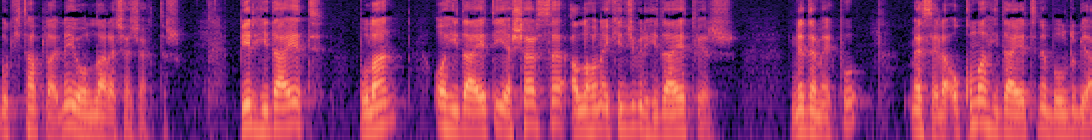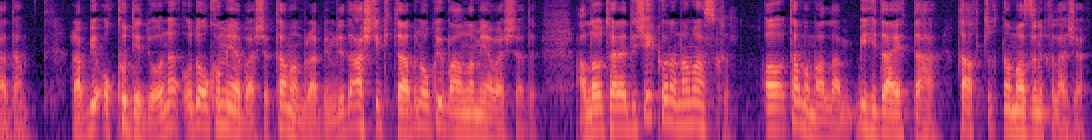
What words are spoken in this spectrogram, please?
bu kitapla ne yollar açacaktır. Bir hidayet bulan o hidayeti yaşarsa Allah ona ikinci bir hidayet verir. Ne demek bu? Mesela okuma hidayetini buldu bir adam. Rabbi oku dedi ona. O da okumaya başladı. Tamam Rabbim dedi. Açtı kitabını okuyup anlamaya başladı. Allahu Teala diyecek ki ona namaz kıl. O tamam Allah'ım bir hidayet daha. Kalktık namazını kılacak.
